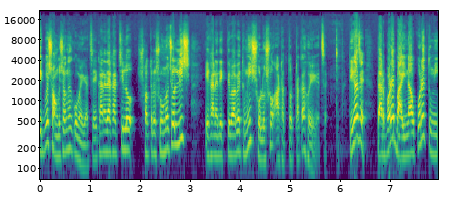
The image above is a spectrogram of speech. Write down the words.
দেখবে সঙ্গে সঙ্গে কমে গেছে। এখানে দেখাচ্ছিল সতেরোশো উনচল্লিশ, এখানে দেখতে পাবে তুমি ষোলোশো আটাত্তর টাকা হয়ে গেছে। ঠিক আছে? তারপরে বাই নাও করে তুমি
